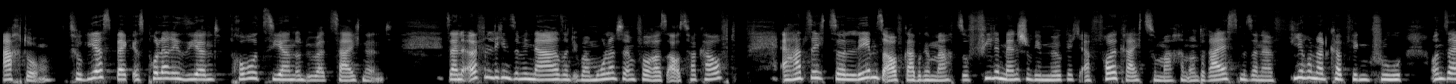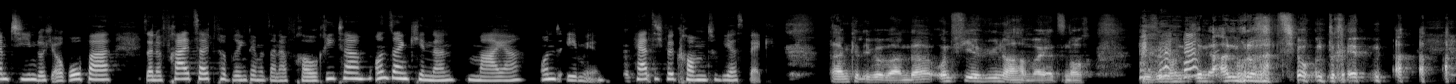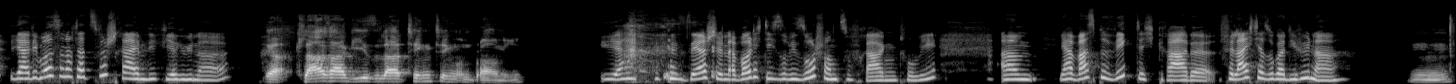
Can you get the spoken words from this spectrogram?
Achtung, Tobias Beck ist polarisierend, provozierend und überzeichnend. Seine öffentlichen Seminare sind über Monate im Voraus ausverkauft. Er hat sich zur Lebensaufgabe gemacht, so viele Menschen wie möglich erfolgreich zu machen und reist mit seiner 400-köpfigen Crew und seinem Team durch Europa. Seine Freizeit verbringt er mit seiner Frau Rita und seinen Kindern Maya und Emil. Herzlich willkommen, Tobias Beck. Danke, liebe Wanda. Und vier Hühner haben wir jetzt noch. Wir sind noch nicht in der Anmoderation drin. ja, die musst du noch dazu schreiben, die vier Hühner. Ja, Clara, Gisela, Ting Ting und Brownie. Ja, sehr schön. Da wollte ich dich sowieso schon zu fragen, Tobi. Ähm, ja, was bewegt dich gerade? Vielleicht ja sogar die Hühner. Mhm.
